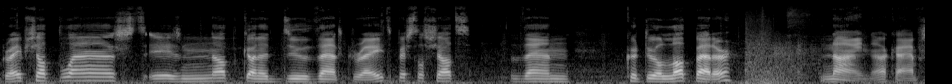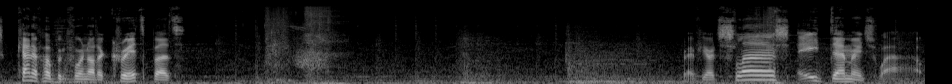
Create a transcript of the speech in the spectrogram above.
Grape Shot Blast is not gonna do that great. Pistol Shot then could do a lot better. Nine, okay, I was kind of hoping for another crit, but Graveyard Slash, 8 damage, wow.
